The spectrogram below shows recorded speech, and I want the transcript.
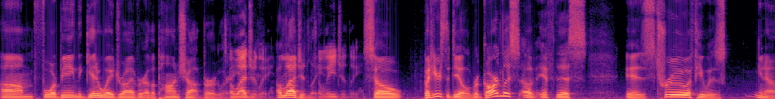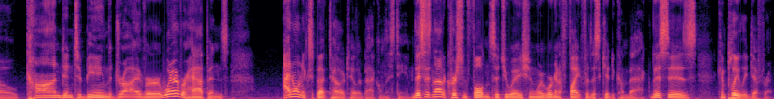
um, for being the getaway driver of a pawn shop burglary. Allegedly. Allegedly. Allegedly. So, but here's the deal: regardless of if this is true, if he was, you know, conned into being the driver, whatever happens. I don't expect Tyler Taylor back on this team. This is not a Kristian Fulton situation where we're going to fight for this kid to come back. This is completely different.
